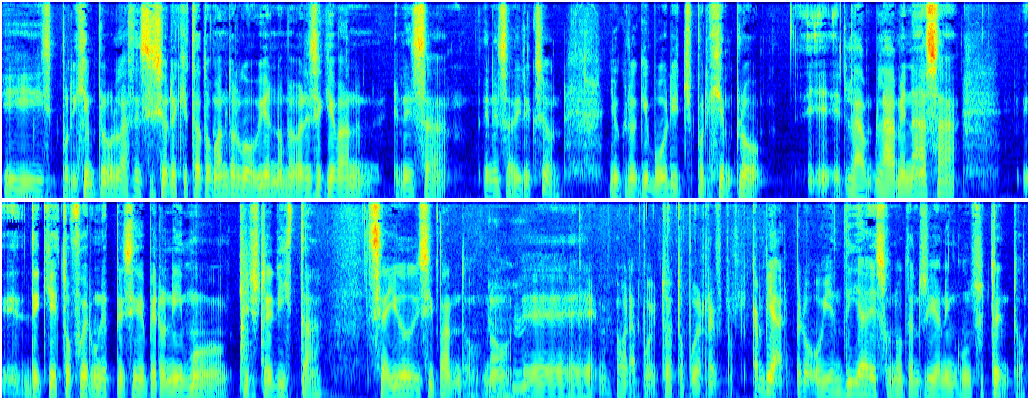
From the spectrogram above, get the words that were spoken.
Y, por ejemplo, las decisiones que está tomando el gobierno me parece que van en esa, en esa dirección. Yo creo que Boric, por ejemplo, eh, la, amenaza eh, de que esto fuera una especie de peronismo kirchnerista se ha ido disipando, ¿no? Eh, ahora, pues todo esto puede cambiar, pero hoy en día eso no tendría ningún sustento.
